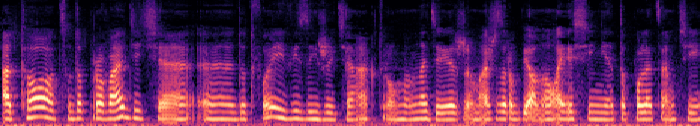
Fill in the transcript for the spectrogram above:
A to, co doprowadzi cię y, do Twojej wizji życia, którą mam nadzieję, że masz zrobioną, a jeśli nie, to polecam Ci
